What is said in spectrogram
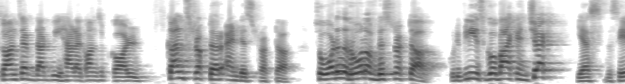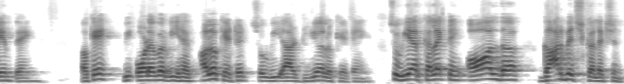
concept that we had a concept called constructor and destructor. So what is the role of destructor? Could you please go back and check? Yes, the same thing okay? We whatever we have allocated so we are deallocating. So we are collecting all the garbage collection.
